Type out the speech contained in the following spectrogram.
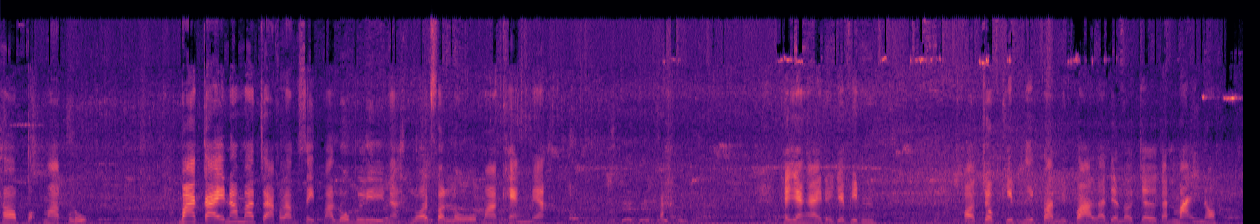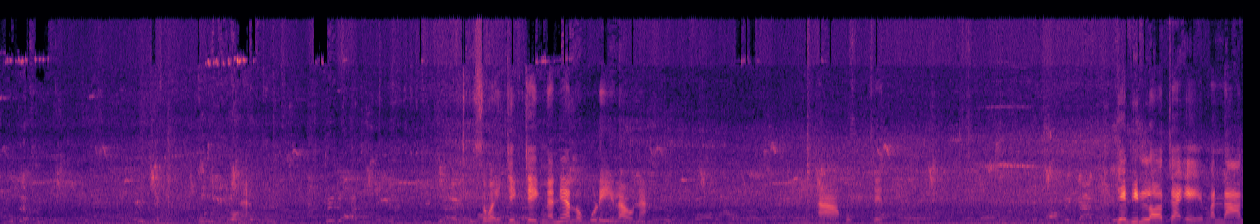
ชอบมากลุก มาไกลนะมาจากรังสิตมาลบบุรีเนี่ยร้อยกว่าโลมาแข่งเนี้ยถ้ายังไงเดี๋ยวยายพิน ขอจบคลิปนี้ก่อนดีกว่าแล้วเดี๋ยวเราเจอกันใหม่เนาะสวยจริง ๆนะเนี่ยลบบุรีเราเนี่ยห้าหกเจ็ดยายพินรอจ้าเอ๋มานาน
